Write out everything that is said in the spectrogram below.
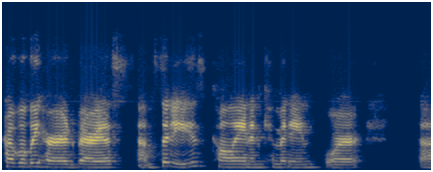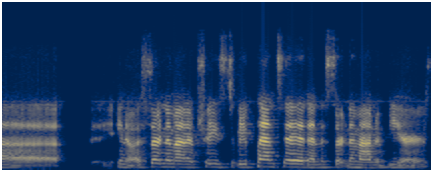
probably heard various um, cities calling and committing for uh, you know, a certain amount of trees to be planted in a certain amount of years.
